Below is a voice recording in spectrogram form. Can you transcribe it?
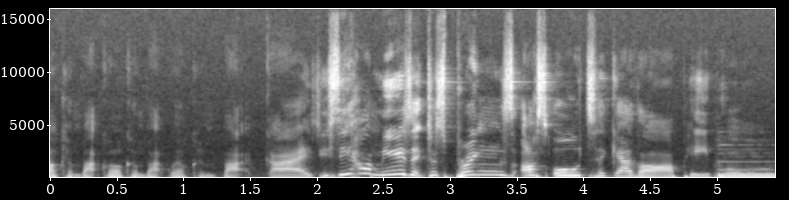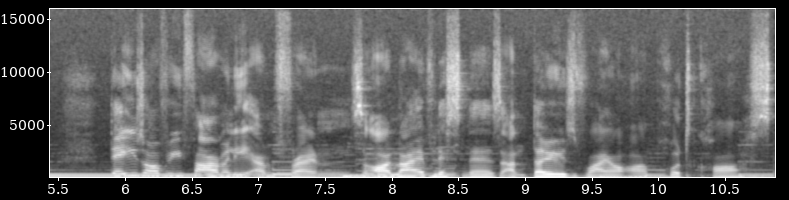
Welcome back, welcome back, welcome back, guys. You see how music just brings us all together, people. Deja Vu family and friends, our live listeners, and those via our podcast.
